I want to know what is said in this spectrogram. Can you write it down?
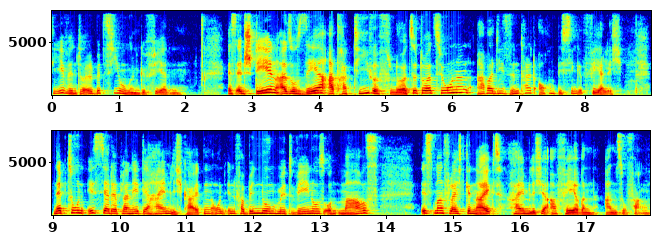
die eventuell Beziehungen gefährden. Es entstehen also sehr attraktive Flirtsituationen, aber die sind halt auch ein bisschen gefährlich. Neptun ist ja der Planet der Heimlichkeiten und in Verbindung mit Venus und Mars ist man vielleicht geneigt, heimliche Affären anzufangen.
